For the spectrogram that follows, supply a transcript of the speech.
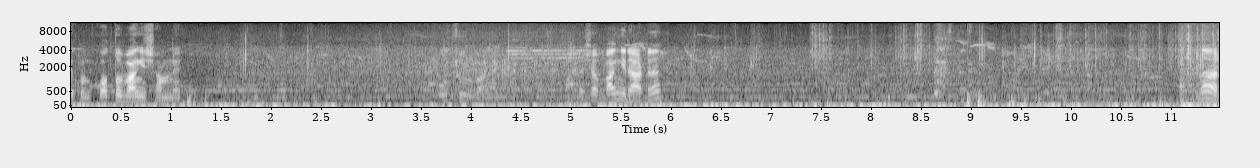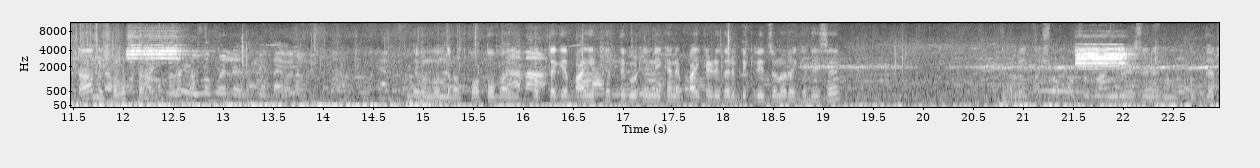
দেখুন কত বাঙি সামনে। প্রচুর বাঙি এসব বাঙি রাট হ্যাঁ? না টান সমস্যা নাই। দেখুন বন্ধুরা কত বাঙি প্রত্যেকে বাঙি ক্ষেত থেকে উঠিয়ে এখানে পাইকারি দরে বিক্রির জন্য রেখে দিয়েছে। এই পাশেও প্রচুর বাঙি রয়েছে দেখুন খদ্দের।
